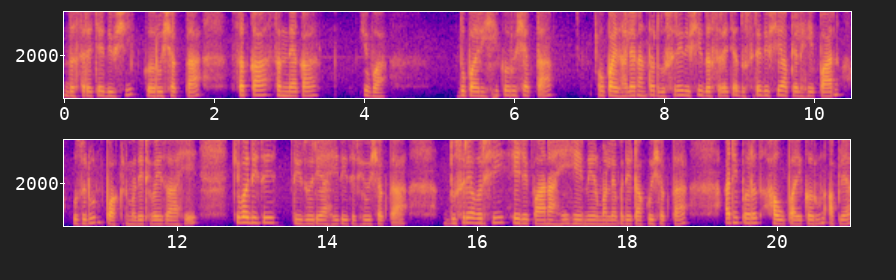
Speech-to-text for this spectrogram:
दसऱ्याच्या दिवशी करू शकता. सकाळ संध्याकाळ किंवा दुपारीही करू शकता. उपाय झाल्यानंतर दुसऱ्या दिवशी दसऱ्याच्या दुसऱ्या दिवशी आपल्याला हे पान उचलून पॉकेटमध्ये ठेवायचं आहे. किंवा तिथे तिजोरी आहे तिथे ठेवू शकता. दुसऱ्या वर्षी हे जे पान आहे हे निर्मल्यामध्ये टाकू शकता आणि परत हा उपाय करून आपल्या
